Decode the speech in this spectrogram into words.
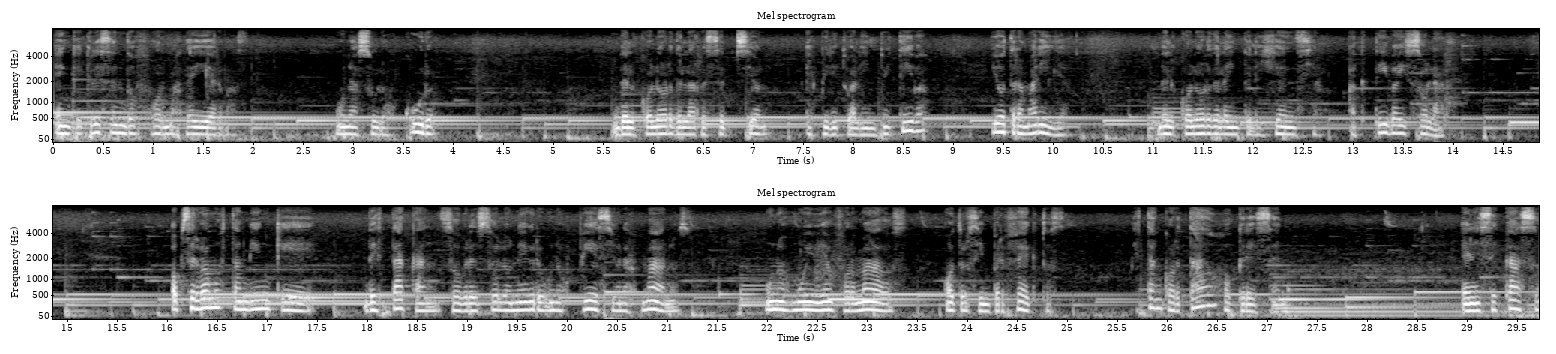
en que crecen dos formas de hierbas, un azul oscuro, del color de la recepción espiritual intuitiva, y otra amarilla, del color de la inteligencia activa y solar. Observamos también que destacan sobre el suelo negro unos pies y unas manos, unos muy bien formados, otros imperfectos. ¿Están cortados o crecen? En ese caso,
